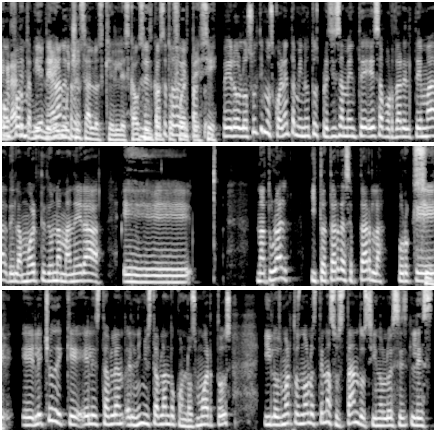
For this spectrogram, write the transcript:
conforme, también ¿eh? hay muchos a los que les causa impacto fuerte, sí. Pero los últimos 40 minutos precisamente es abordar el tema de la muerte de una manera eh, natural y tratar de aceptarla, porque el hecho de que él está hablando, el niño está hablando con los muertos y los muertos no lo estén asustando, sino les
